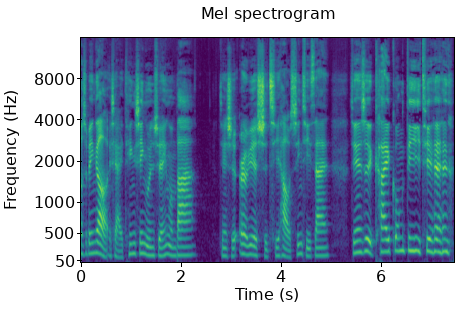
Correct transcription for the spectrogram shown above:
我是 Bingo，一起来听新闻学英文吧。今天是二月十七号，星期三。今天是开工第一天，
